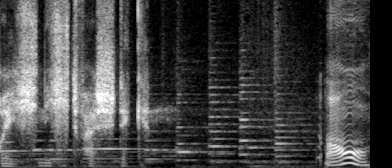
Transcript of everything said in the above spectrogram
euch nicht verstecken. Au.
